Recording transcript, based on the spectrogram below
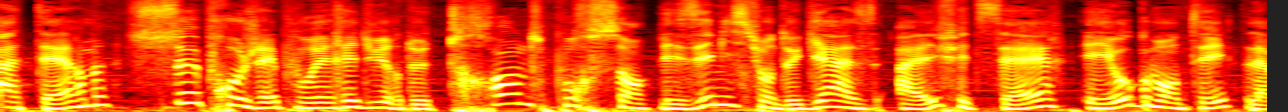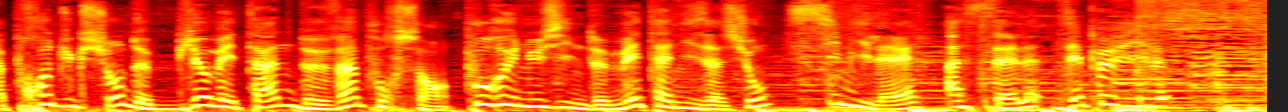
À terme, ce projet pourrait réduire de 30% les émissions de gaz à effet de serre et augmenter la production de biométhane de 20% pour une usine de méthanisation similaire à celle d'Épeville.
